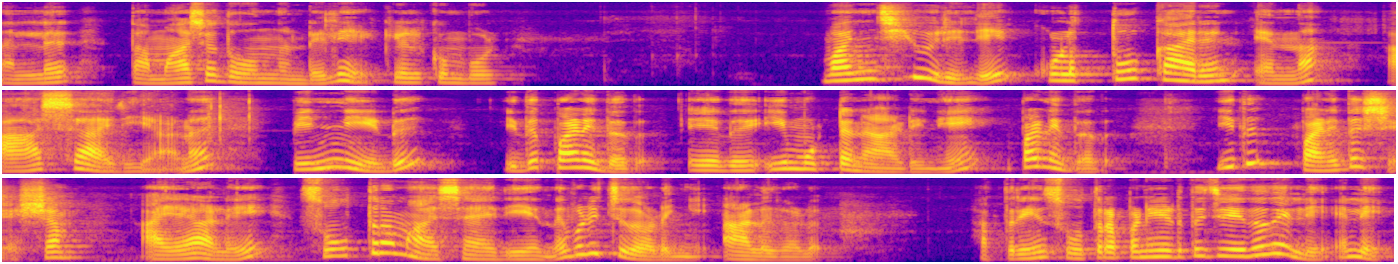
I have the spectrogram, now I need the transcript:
നല്ല തമാശ തോന്നുന്നുണ്ട് അല്ലേ കേൾക്കുമ്പോൾ? വഞ്ചിയൂരിലെ കുളത്തൂക്കാരൻ എന്ന ആശാരിയാണ് പിന്നീട് ഇത് പണിതത്. ഏത്? ഈ മുട്ടനാടിനെ പണിതത്. ഇത് പണിത ശേഷം അയാളെ സൂത്രമാശാരി എന്ന് വിളിച്ചു തുടങ്ങി ആളുകൾ അത്രയും സൂത്രപ്പണിയെടുത്ത് ചെയ്തതല്ലേ അല്ലേ?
